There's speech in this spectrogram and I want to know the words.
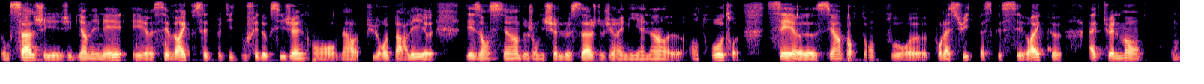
Donc ça, j'ai bien aimé. Et euh, c'est vrai que cette petite bouffée d'oxygène, quand on a pu reparler euh, des anciens, de Jean-Michel Lesage, de Jérémy Hénin, euh, entre autres, c'est important pour, la suite parce que c'est vrai que actuellement, on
